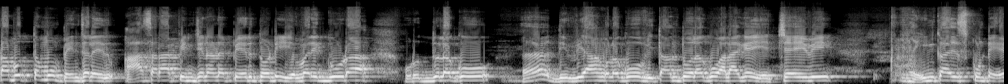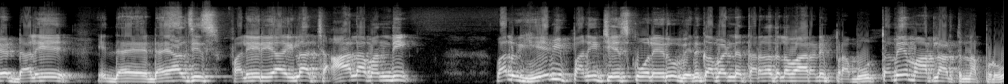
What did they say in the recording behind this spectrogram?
ప్రభుత్వము పెంచలేదు. ఆసరా పింఛన్ అనే పేరుతోటి ఎవరికి కూడా వృద్ధులకు దివ్యాంగులకు వితంతువులకు అలాగే హెచ్ఐవి ఇంకా తీసుకుంటే డలే డయాలసిస్ ఫలేరియా ఇలా చాలామంది వాళ్ళు ఏమి పని చేసుకోలేరు వెనుకబడిన తరగతుల వారని ప్రభుత్వమే మాట్లాడుతున్నప్పుడు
